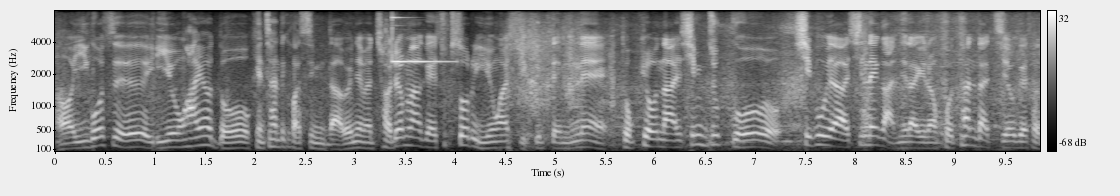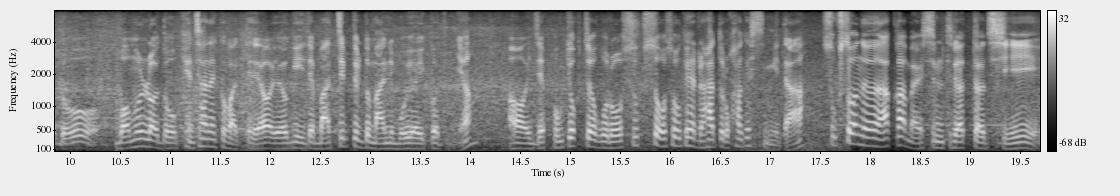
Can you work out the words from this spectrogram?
어, 이곳을 이용하여도 괜찮을 것 같습니다. 왜냐하면 저렴하게 숙소를 이용할 수 있기 때문에 도쿄나 신주쿠, 시부야 시내가 아니라 이런 고탄다 지역에서도 머물러도 괜찮을 것 같아요. 여기 이제 맛집들도 많이 모여 있거든요. 어, 이제 본격적으로 숙소 소개를 하도록 하겠습니다. 숙소는 아까 말씀드렸듯이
